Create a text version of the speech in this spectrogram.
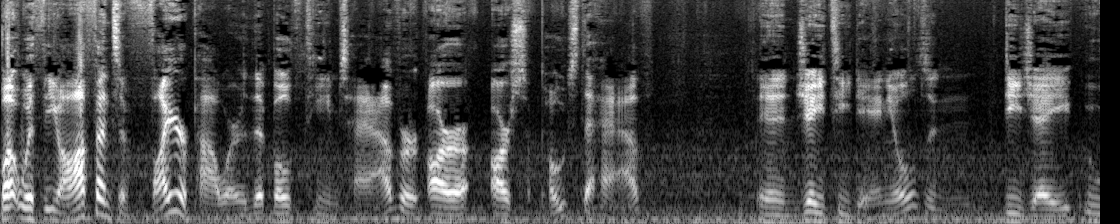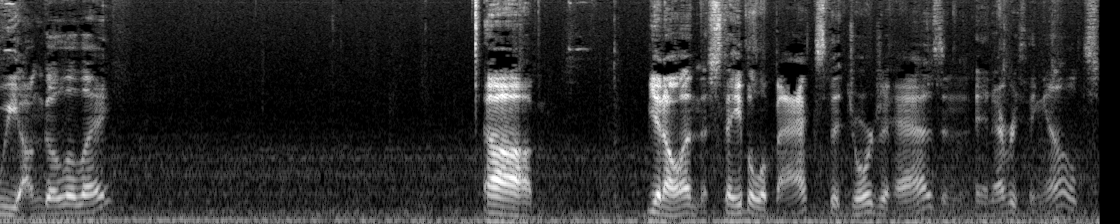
But with the offensive firepower that both teams have or are are supposed to have in JT Daniels and DJ Uiagalelei. Um, you know, and the stable of backs that Georgia has and, and everything else,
